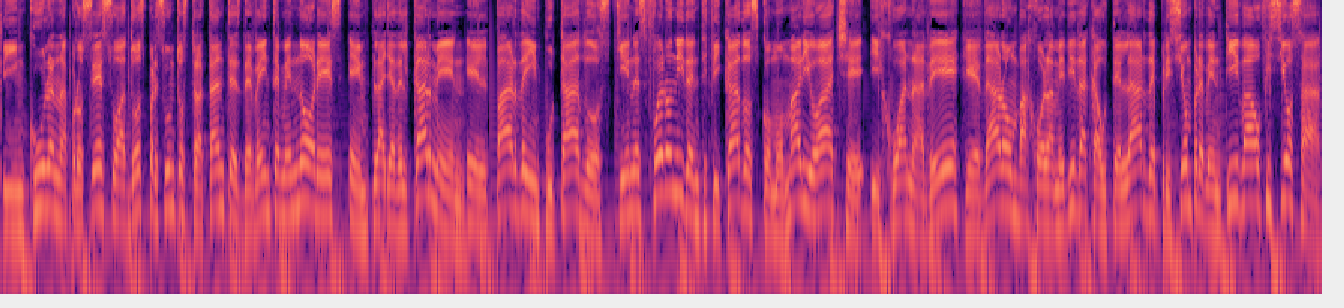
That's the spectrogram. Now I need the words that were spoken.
Vinculan a proceso a dos presuntos tratantes de 20 menores en Playa del Carmen. El par de imputados, quienes fueron identificados como Mario H. y Juana D., quedaron bajo la medida cautelar de prisión preventiva oficiosa.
